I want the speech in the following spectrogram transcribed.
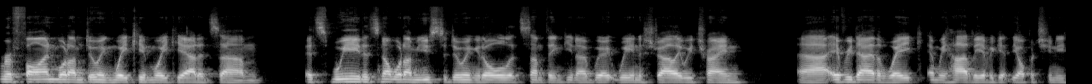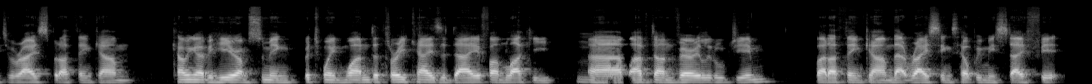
refine what I'm doing week in, week out. It's um, it's weird. It's not what I'm used to doing at all. It's something you know. We, we in Australia we train uh, every day of the week, and we hardly ever get the opportunity to race. But I think um, coming over here, I'm swimming between one to three k's a day if I'm lucky. Mm. Um, I've done very little gym, but I think um, that racing's helping me stay fit,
